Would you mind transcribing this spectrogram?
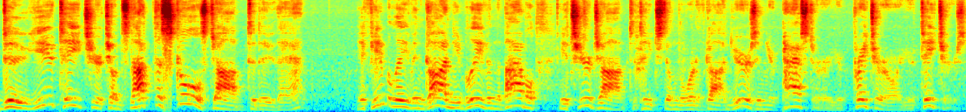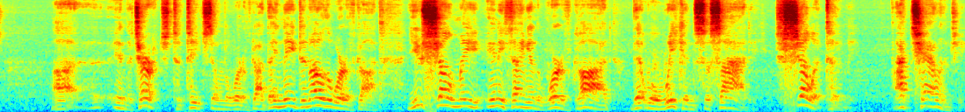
Do you teach your children? It's not the school's job to do that. If you believe in God and you believe in the Bible, it's your job to teach them the Word of God. Yours and your pastor or your preacher or your teachers. uh, in the church to teach them the Word of God. They need to know the Word of God. You show me anything in the Word of God that will weaken society. Show it to me. I challenge you.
